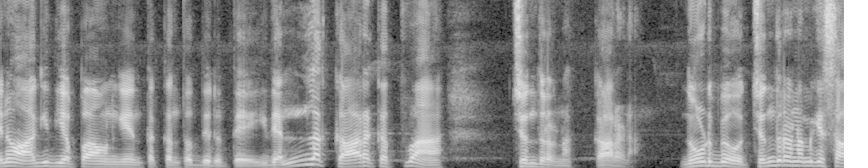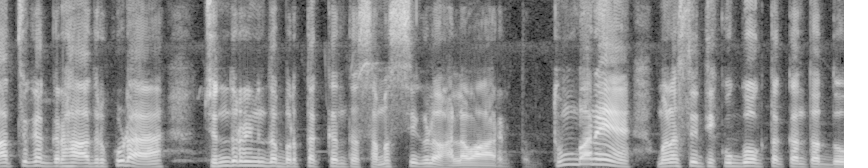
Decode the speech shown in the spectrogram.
ಏನೋ ಆಗಿದೆಯಪ್ಪ ಅವನಿಗೆ ಅಂತಕ್ಕಂಥದ್ದು ಇರುತ್ತೆ. ಇದೆಲ್ಲ ಕಾರಕತ್ವ ಚಂದ್ರನ ಕಾರಣ. ನೋಡ್ಬೋದು ಚಂದ್ರ ನಮಗೆ ಸಾತ್ವಿಕ ಗ್ರಹ ಆದರೂ ಕೂಡ ಚಂದ್ರನಿಂದ ಬರ್ತಕ್ಕಂಥ ಸಮಸ್ಯೆಗಳು ಹಲವಾರು ಇರ್ತವೆ ತುಂಬಾ ಮನಸ್ಥಿತಿ ಕುಗ್ಗೋಗ್ತಕ್ಕಂಥದ್ದು,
